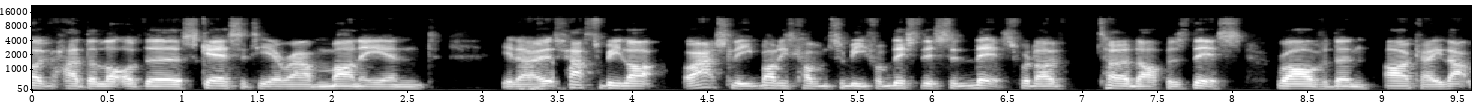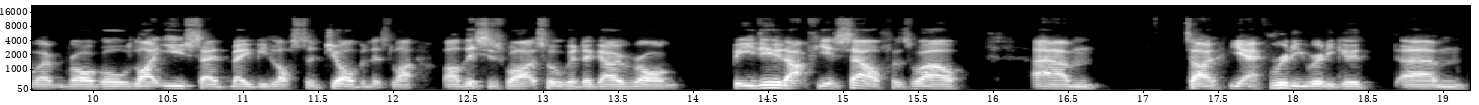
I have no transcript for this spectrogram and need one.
i've had a lot of the scarcity around money and you know it has to be like well actually money's coming to me from this this and this when i've turned up as this rather than okay that went wrong or like you said maybe lost a job and it's like well this is why it's all going to go wrong. But you do that for yourself as well. Um so yeah really really good um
